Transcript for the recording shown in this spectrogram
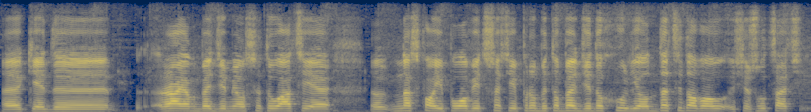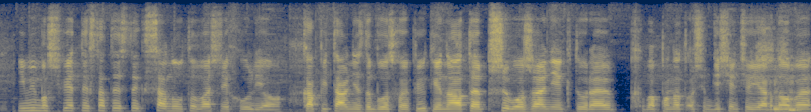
e, kiedy Ryan będzie miał sytuację na swojej połowie trzeciej próby, to będzie do Julio decydował się rzucać i mimo świetnych statystyk Sanu to właśnie Julio kapitalnie zdobyło swoje piłki, no a te przyłożenie, które chyba ponad 80-yardowe,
